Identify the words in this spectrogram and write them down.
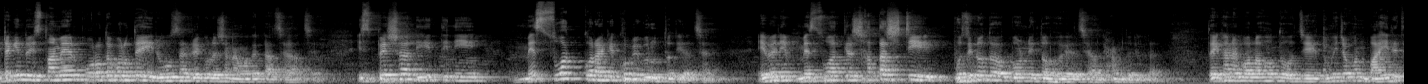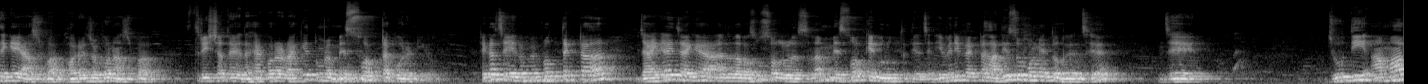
এটা কিন্তু ইসলামের পরতে পরতে এই রুলস অ্যান্ড রেগুলেশন আমাদের কাছে আছে। স্পেশালি তিনি মেসওয়াক করাকে খুবই গুরুত্ব দিয়েছেন। ইভেন মেসওয়াকের সাতাশটি ফজিলত বর্ণিত হয়েছে, আলহামদুলিল্লাহ। তো এখানে বলা হতো যে তুমি যখন বাইরে থেকে আসবা, ঘরে যখন আসবা, স্ত্রীর সাথে দেখা করার আগে তোমরা মেসওয়াকটা করে নিও। ঠিক আছে? এইভাবে প্রত্যেকটা জায়গায় জায়গায় আল্লাহ রসুল সাল্লাহ সাল্লাম গুরুত্ব দিয়েছেন। ইভেন ইফ একটা হাদিসও বর্ণিত হয়েছে যে, যদি আমার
